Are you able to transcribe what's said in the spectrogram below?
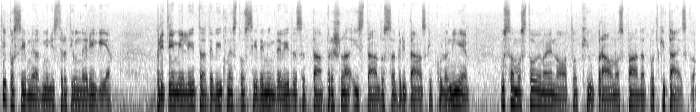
te posebne administrativne regije. Pri tem je leta 1997 ta prešla iz statusa britanske kolonije v samostojno enoto, ki upravno spada pod Kitajsko.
